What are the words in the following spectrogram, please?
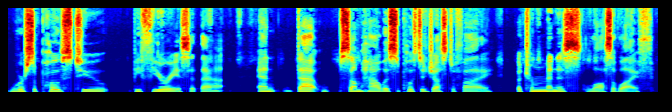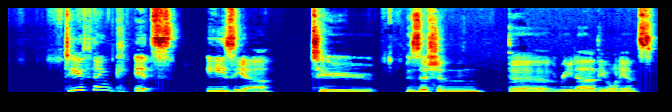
We're supposed to be furious at that. And that somehow is supposed to justify a tremendous loss of life. Do you think it's easier to position the reader, the audience,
